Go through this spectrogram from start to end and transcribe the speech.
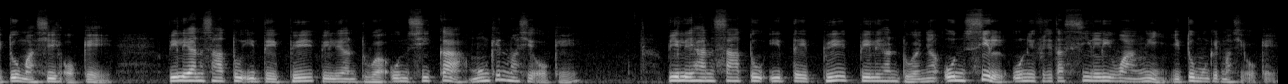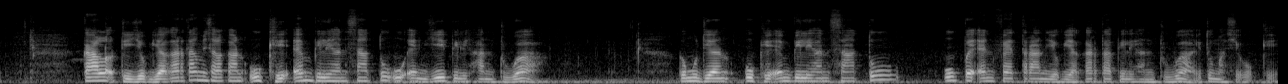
itu masih oke. Okay. Pilihan satu ITB, pilihan dua Unsika, mungkin masih oke. Okay. Pilihan satu ITB, pilihan duanya Unsil, Universitas Siliwangi, itu mungkin masih oke. Okay kalau di Yogyakarta misalkan UGM pilihan 1, UNY pilihan 2. Kemudian UGM pilihan 1, UPN Veteran Yogyakarta pilihan 2 itu masih oke.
